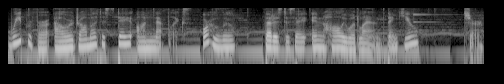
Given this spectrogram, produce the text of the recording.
We prefer our drama to stay on Netflix or Hulu. That is to say, in Hollywood land, thank you. Sure,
